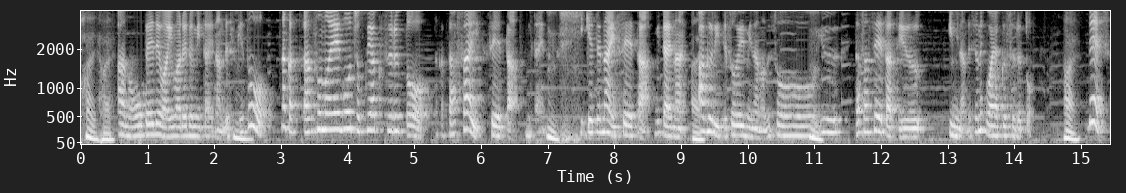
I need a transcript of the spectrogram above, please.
はいはい。あの、欧米では言われるみたいなんですけど、なんか、あその英語を直訳すると、なんか、ダサいセーターみたいな、うん。いけてないセーターみたいな、はい。 ugly ってそういう意味なので、そういうダサセーターっていう意味なんですよね、和訳すると。はいで、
